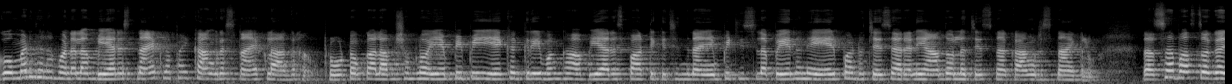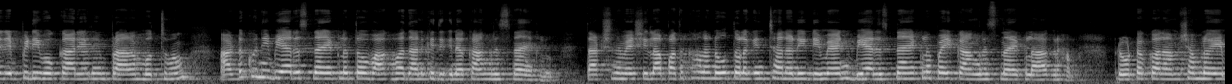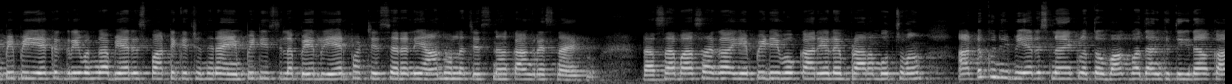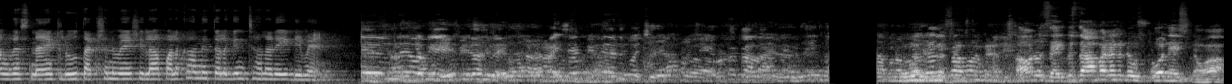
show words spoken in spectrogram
గుమ్మడిదల మండలం బీఆర్ఎస్ నాయకులపై కాంగ్రెస్ నాయకుల ఆగ్రహం. ప్రోటోకాల్ అంశంలో ఎంపీపీ ఏకగ్రీవంగా బీఆర్ఎస్ పార్టీకి చెందిన ఎంపీటీసీల పేర్లను ఏర్పాటు చేశారని ఆందోళన చేసిన కాంగ్రెస్ నాయకులు. రసాబాస్తాగా ఎంపీడీఓ కార్యాలయం ప్రారంభోత్సవం అడ్డుకుని బీఆర్ఎస్ నాయకులతో వాగ్వాదానికి దిగిన కాంగ్రెస్ నాయకులు. తక్షణమే శిలా పథకాలను తొలగించాలని డిమాండ్ బీఆర్ఎస్ నాయకులపై కాంగ్రెస్ నాయకుల ఆగ్రహం. ప్రోటోకాల్ అంశంలో ఎంపీపీ ఏకగ్రీవంగా బీఆర్ఎస్ పార్టీకి చెందిన ఎంపీటీసీల పేర్లు ఏర్పాటు చేశారని ఆందోళన చేసిన కాంగ్రెస్ నాయకులు. రసాబాసాగా ఎంపీడీఓ కార్యాలయం ప్రారంభోత్సవం అడ్డుకుని బీఆర్ఎస్ నాయకులతో వాగ్వాదానికి దిగిన కాంగ్రెస్ నాయకులు తక్షణమే శిలా పలకాన్ని తొలగించాలని డిమాండ్. అవును శంకుస్థాపనకు నువ్వు స్టోన్ వేసినావా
